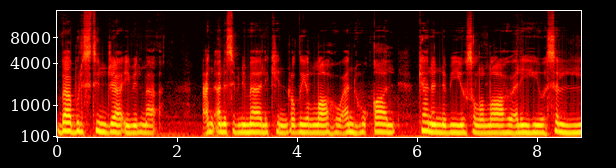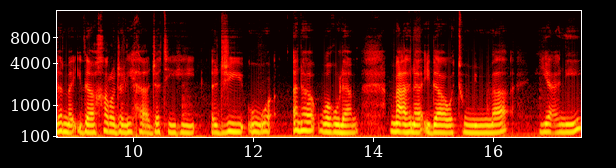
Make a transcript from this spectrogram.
باب الاستنجاء بالماء. عن أنس بن مالك رضي الله عنه قال كان النبي صلى الله عليه وسلم إذا خرج لحاجته أجيء أنا وغلام معنا إداوة من ماء يعني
